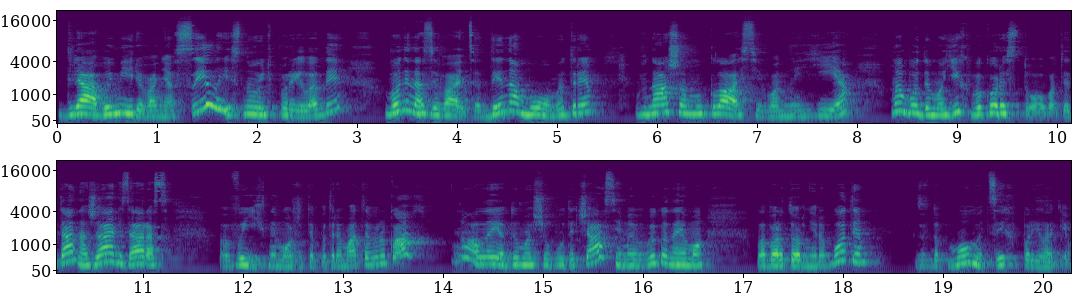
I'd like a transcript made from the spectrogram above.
Для вимірювання сили існують прилади, вони називаються динамометри. В нашому класі вони є. Ми будемо їх використовувати. Да? На жаль, зараз ви їх не можете потримати в руках, ну, але я думаю, що буде час, і ми виконаємо лабораторні роботи за допомогою цих приладів.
